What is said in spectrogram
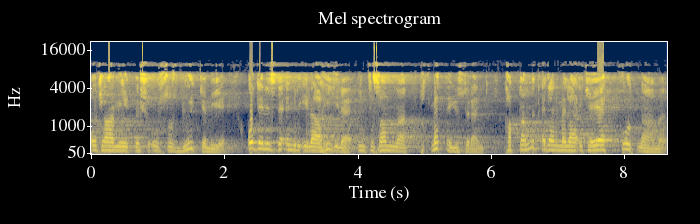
o camit ve şuursuz büyük gemiyi, o denizde emir ilahi ile, intizamla, hikmetle yüzdüren, kaptanlık eden melaikeye Hud namı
